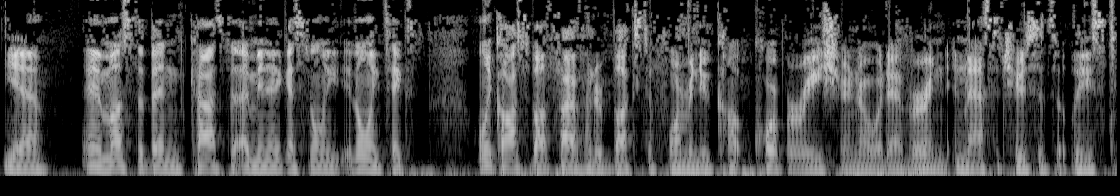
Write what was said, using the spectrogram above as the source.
Yeah, it must have been cost. I mean, I guess it only it only takes only costs about five hundred bucks to form a new co- corporation or whatever in, in Massachusetts at least.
